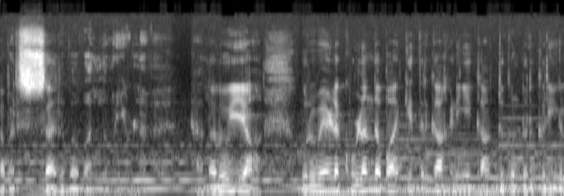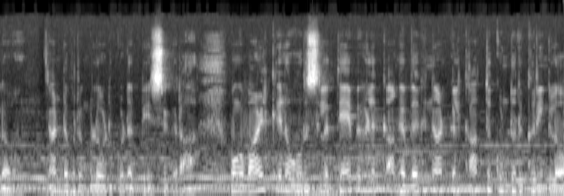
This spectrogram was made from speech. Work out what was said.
அவர் சர்வ வல்லமை உள்ளவர் ஒருவேளை குழந்தை பாக்கியத்திற்காக நீங்க காத்து கொண்டிருக்கிறீங்களோ ஆண்டவர் உங்களோடு கூட பேசுகிறா உங்க வாழ்க்கையில ஒரு சில தேவைகளுக்காக வெகு நாட்கள் காத்து கொண்டிருக்கிறீங்களோ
